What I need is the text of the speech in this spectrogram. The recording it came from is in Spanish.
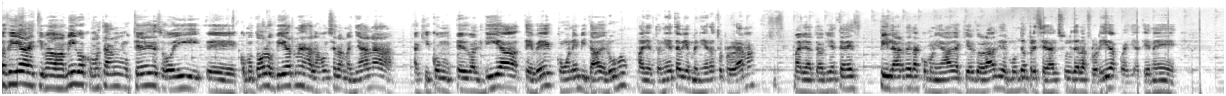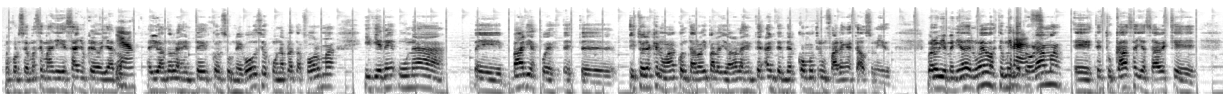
Buenos días, estimados amigos, ¿cómo están ustedes? Hoy, eh, como todos los viernes a las 11 de la mañana, aquí con Eduardía TV, con una invitada de lujo, María Antonieta, bienvenida a nuestro programa. María Antonieta es pilar de la comunidad de aquí El Doral y del mundo empresarial sur de la Florida, pues ya tiene, nos conocemos hace más de 10 años creo ya, ¿no? Yeah. Ayudando a la gente con sus negocios, con una plataforma y tiene una eh, varias pues este, historias que nos van a contar hoy para ayudar a la gente a entender cómo triunfar en Estados Unidos. Bueno, bienvenida de nuevo a este humilde Gracias. programa. Este es tu casa, ya sabes que,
